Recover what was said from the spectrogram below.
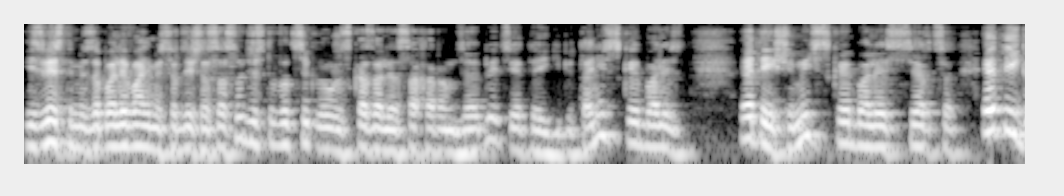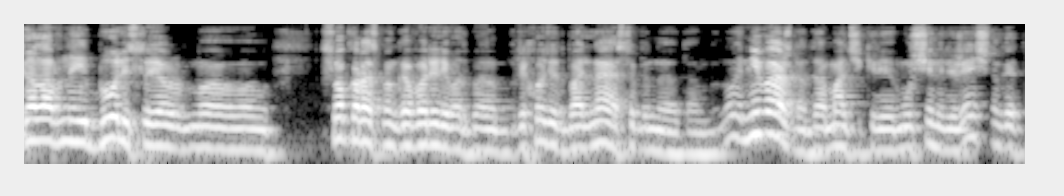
известными заболеваниями сердечно-сосудистого цикла. Уже сказали о сахарном диабете. Это и гипертоническая болезнь, это и ишемическая болезнь сердца, это и головные боли. Что я, сколько раз мы говорили, вот э, приходит больная, особенно там, ну, неважно, да, мальчик или мужчина или женщина, говорит,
